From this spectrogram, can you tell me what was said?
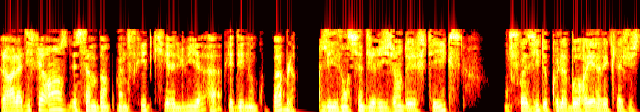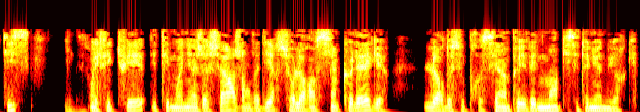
Alors, à la différence de Sam Bankman-Fried, qui lui a plaidé non coupable, les anciens dirigeants de FTX ont choisi de collaborer avec la justice ils ont effectué des témoignages à charge, on va dire, sur leurs anciens collègues lors de ce procès un peu événement qui s'est tenu à New York.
